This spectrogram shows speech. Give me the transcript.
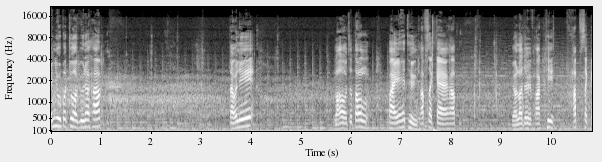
ยังอยู่ประจวบอยู่นะครับ แต่วันนี้ เราจะต้องไปให้ถึงทับสแกครับ เดี๋ยวเราจะไปพักที่ทับสแก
